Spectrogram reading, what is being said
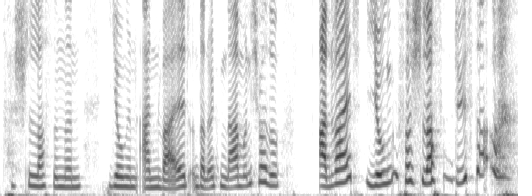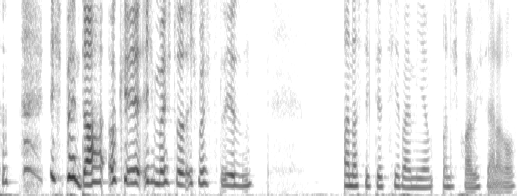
verschlossenen jungen Anwalt und dann irgendeinen Namen. Und ich war so, Anwalt, jung, verschlossen, düster. ich bin da, okay, ich möchte, ich möchte es lesen. Und das liegt jetzt hier bei mir und ich freue mich sehr darauf.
